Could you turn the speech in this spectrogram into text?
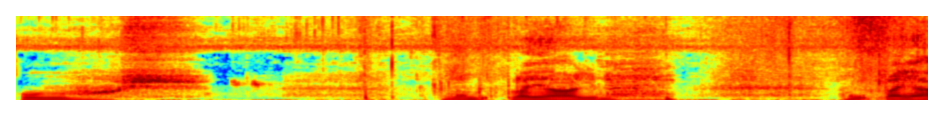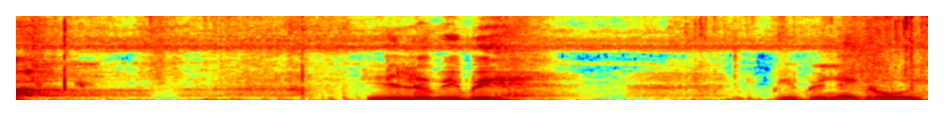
Ush. Kena ambil pelayar lagi ni. Ambil pelayar. Gila bibir. Bibir negro ni.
